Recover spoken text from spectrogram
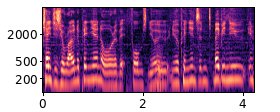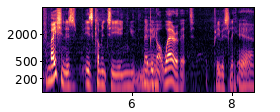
changes your own opinion or if it forms new mm. new opinions and maybe new information is is coming to you and you maybe yeah. not aware of it previously. Yeah.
